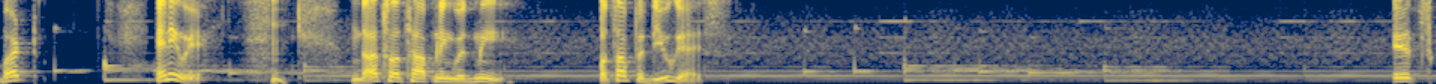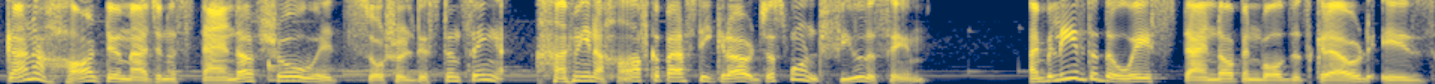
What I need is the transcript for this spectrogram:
But Anyway, that's what's happening with me. What's up with you guys? It's kind of hard to imagine a stand up show with social distancing. I mean, a half capacity crowd just won't feel the same. I believe that the way stand up involves its crowd is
